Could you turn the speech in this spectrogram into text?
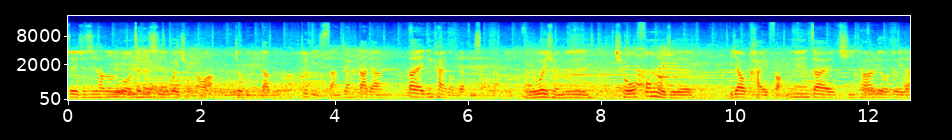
所以就是他说如果真的是魏权的话，就比大就比三，这样大家大家一定看得懂你在比什么样。我觉得魏权就是球风，我觉得。比较开放，因为在其他六队这样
